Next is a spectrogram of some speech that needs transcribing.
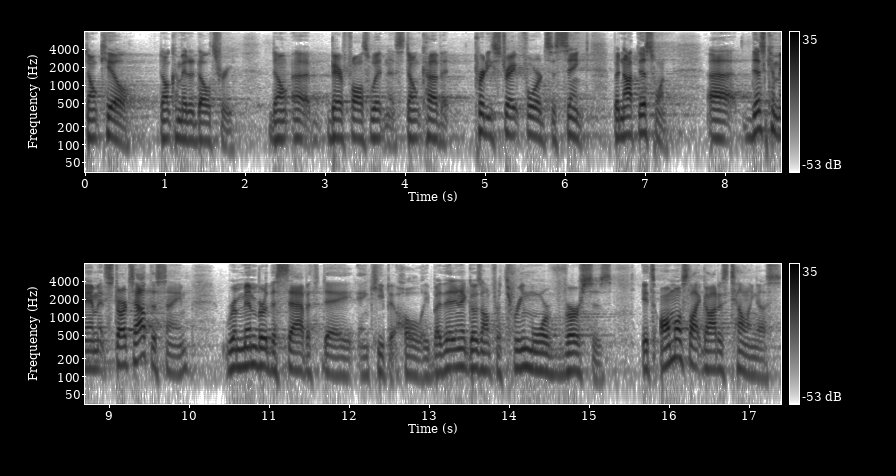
don't kill, don't commit adultery, don't uh, bear false witness, don't covet. Pretty straightforward, succinct, but not this one. Uh, this commandment starts out the same remember the Sabbath day and keep it holy. But then it goes on for three more verses. It's almost like God is telling us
